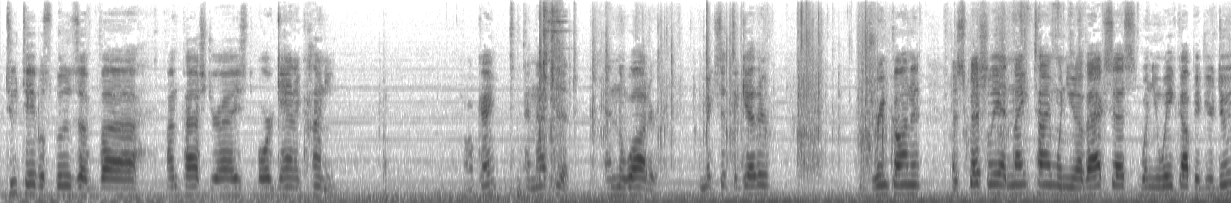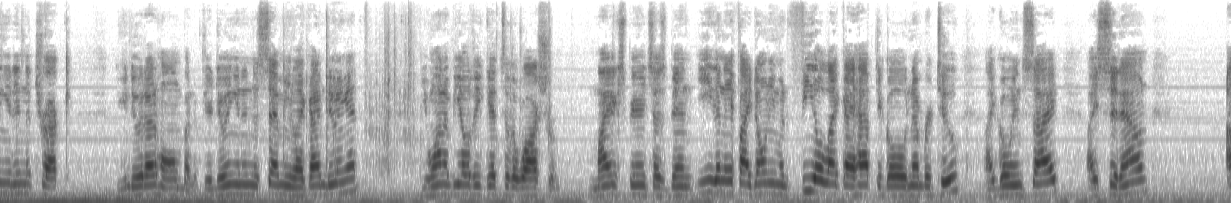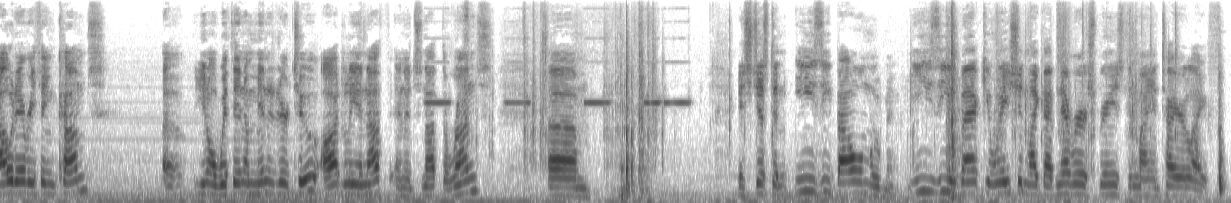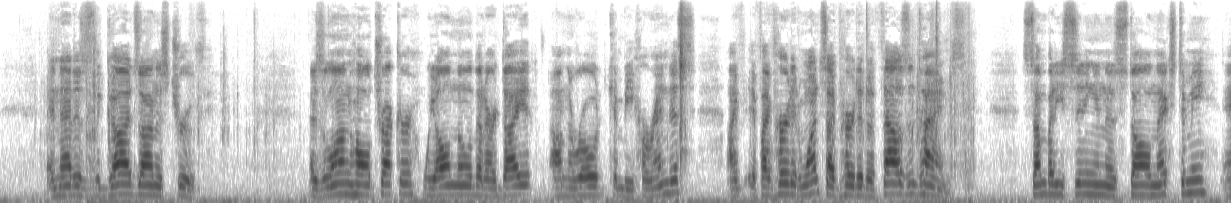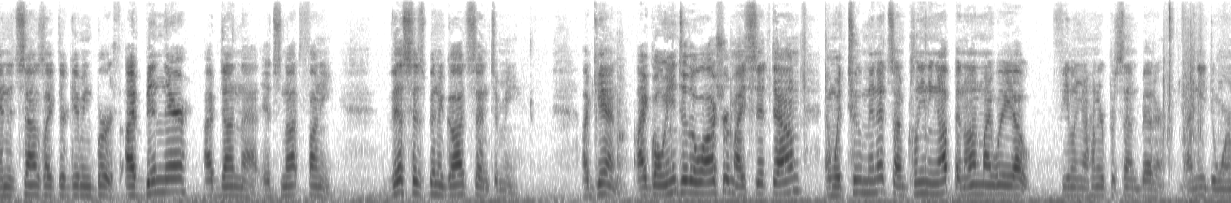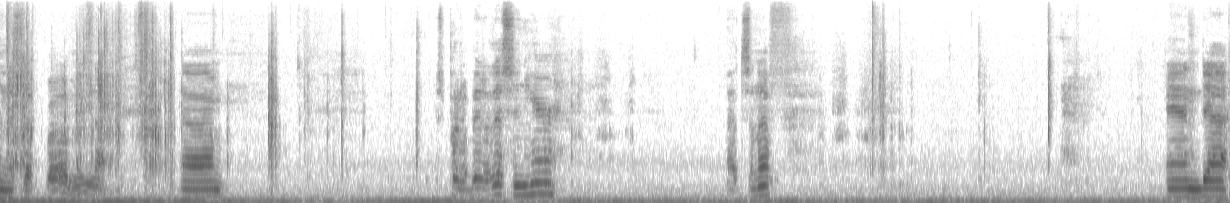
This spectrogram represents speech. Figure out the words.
Two tablespoons of uh, unpasteurized organic honey. Okay, and that's it. And the water. Mix it together. Drink on it, especially at nighttime when you have access. When you wake up, if you're doing it in the truck, you can do it at home. But if you're doing it in the semi like I'm doing it, you want to be able to get to the washroom. My experience has been even if I don't even feel like I have to go number two, I go inside, I sit down, out everything comes. Uh, you know, within a minute or two, oddly enough, and it's not the runs. Um, it's just an easy bowel movement, easy evacuation like I've never experienced in my entire life. And that is the God's honest truth. As a long haul trucker, we all know that our diet on the road can be horrendous. I've, if I've heard it once, I've heard it a thousand times. Somebody's sitting in the stall next to me and it sounds like they're giving birth. I've been there, I've done that. It's not funny. This has been a godsend to me. Again, I go into the washroom, I sit down, and with two minutes, I'm cleaning up and on my way out, feeling 100% better. I need to warm this up. Uh, maybe not. Um, just put a bit of this in here. That's enough. And uh,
